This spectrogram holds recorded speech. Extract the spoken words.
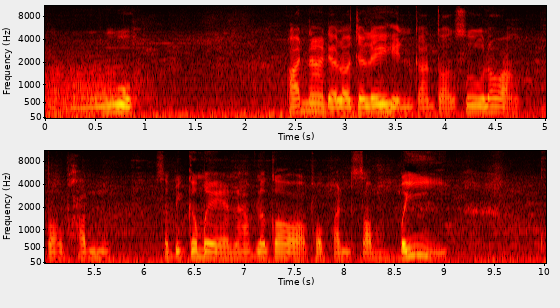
โอ้โหพา ร์ทหน้าเดี๋ยวเราจะได้เห็นการต่อสู้ระหว่างเผ่าพันธุ์สปิกเกอร์แมนนะครับ แล้วก็เผ่าพันธุ์ซอมบี้โห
